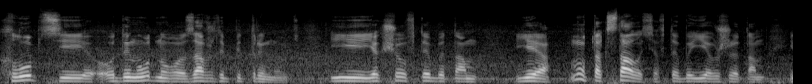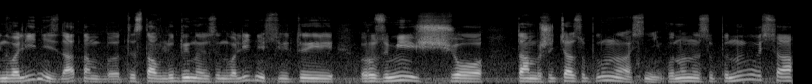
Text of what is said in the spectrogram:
хлопці один одного завжди підтримують. І якщо в тебе там є, ну так сталося, в тебе є вже там інвалідність, да, там е, ти став людиною з інвалідністю, і ти розумієш, що там життя зупинилось, ні, воно не зупинилося.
